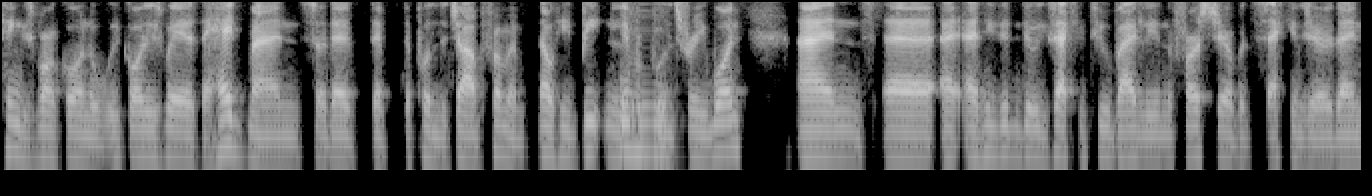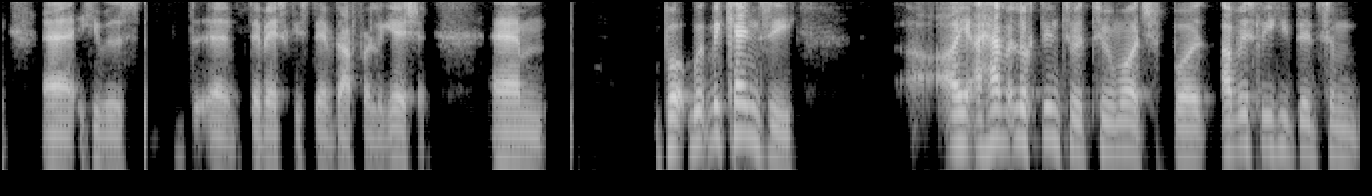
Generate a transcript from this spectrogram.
things weren't going to going his way as the head man, so they, they, they pulled the job from him. Now he'd beaten Liverpool mm-hmm. 3 1, and uh, and he didn't do exactly too badly in the first year, but the second year, then uh, he was uh, they basically staved off relegation. Um, but with McKenzie. I, I haven't looked into it too much, but obviously he did some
